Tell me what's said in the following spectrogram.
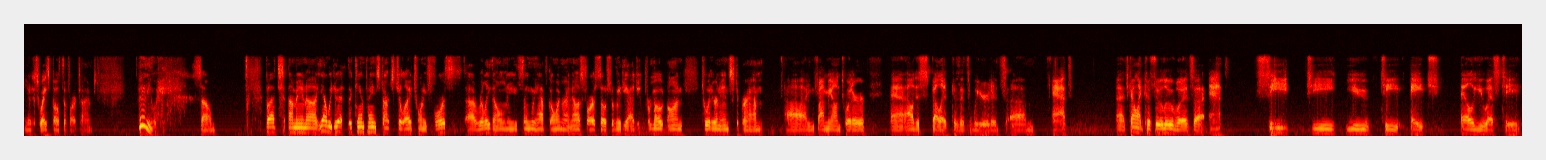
You just waste both of our times. Anyway, so, but I mean, uh, yeah, we do it. The campaign starts July 24th. Uh, really, the only thing we have going right now as far as social media, I do promote on Twitter and Instagram. Uh, you can find me on Twitter, and I'll just spell it because it's weird. It's um, at. Uh, it's kind of like Cthulhu, but it's uh, at C T U T H L U S T.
